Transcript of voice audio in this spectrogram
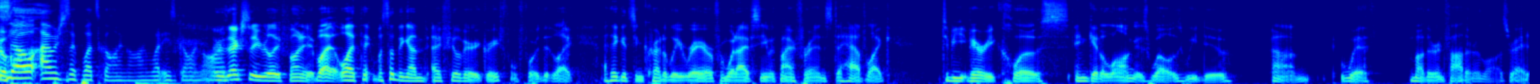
was so. I was just like, "What's going on? What is going on?" It was actually really funny. But well, I think well, something I'm, I feel very grateful for that. Like I think it's incredibly rare from what I've seen with my friends to have like to be very close and get along as well as we do um, with mother and father-in-laws. Right?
